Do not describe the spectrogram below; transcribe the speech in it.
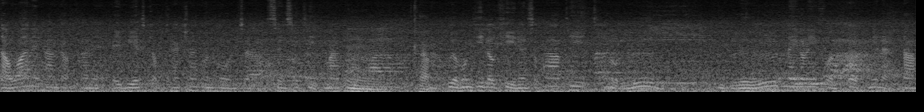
แต่ว่าในทางกลับกันเนี่ย ABS กับ traction control จะ sensitive มากขึ้นอืมครับ เผื่อบางทีเราขี่ในสภาพที่ถนนลื่น หรือในกรณีฝนตกนี่แหละตาม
